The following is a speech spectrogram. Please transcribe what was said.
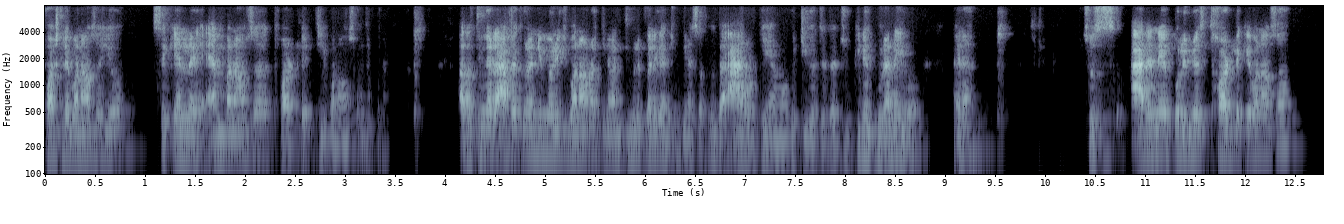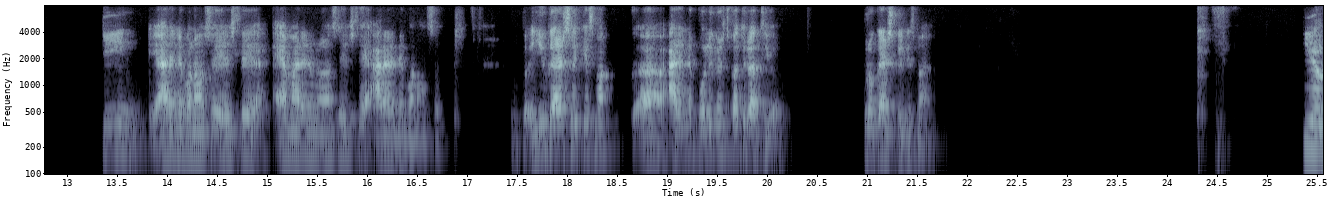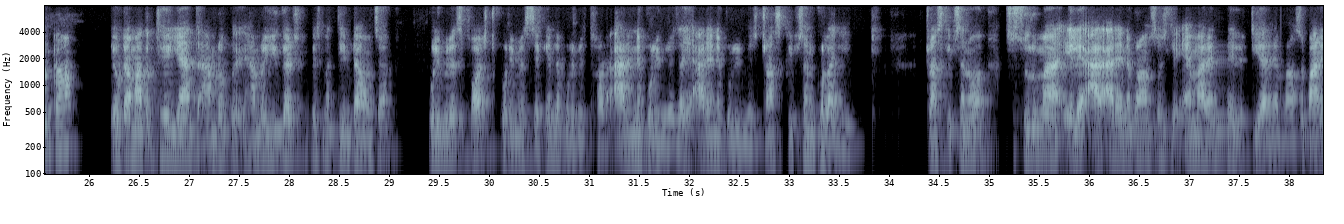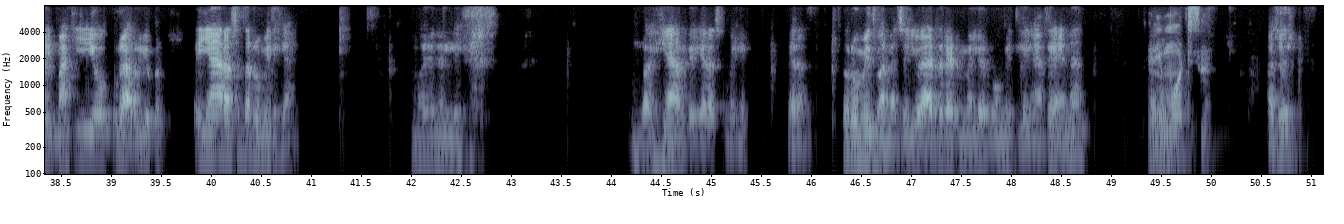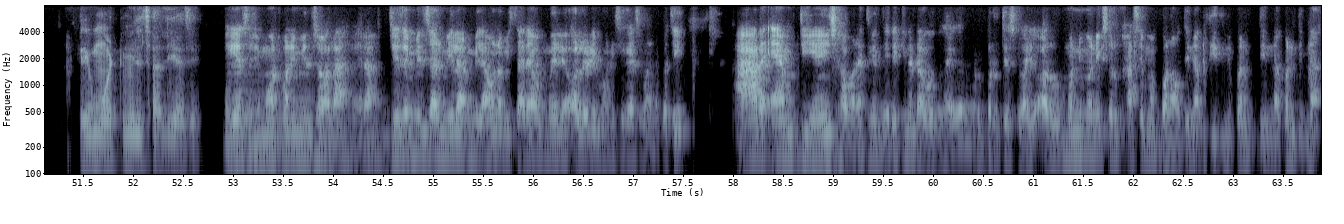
फर्स्टले बनाउँछ यो सेकेन्डले एम बनाउँछ थर्डले टी बनाउँछ भन्ने कुरा। अब तिमीहरूले आफै कुरा निमोनिक्स बनाउ न किनभने तिमीले कहिले काहीँ झुकिन सक्छौ नि त आर हो कि एम हो कि टी हो त्यो त झुकिने कुरा नै हो होइन? सो आरएनए पोलिमरेज थर्डले के बनाउँछ? टी आरएनए बनाउँछ यसले एमआरएनए बनाउँछ यसले आरआरएनए बनाउँछ। युक्यारियोट्सको केसमा आरएनए पोलिमरेज कतिवटा थियो? प्रोक्यारियोट्सको केसमा? एउटा। एउटा मात्र थियो यहाँ हाम्रो हाम्रो युक्यारियोट्सको केसमा तिनवटा हुन्छ। पोलिमरेज फर्स्ट पोलिमरेज सेकेन्ड र पोलिमरेज थर्ड। आरएनए पोलिमरेज है आरएनए पोलिमरेज ट्रान्सक्रिप्सनको लागि। ट्रान्सक्रिप्सन हो सुरुमा यसले आरएनए बनाउँछ यसले एमआरएनए यसले टिआरएनए बनाउँछ। बाँकी बाँकी यो कुराहरू यो यहाँ रहेछ त रुमी लेख्या। मैले नै लेखेँ। ल यहाँ लेखेर छु मैले। हेर रोमित भन्ने चाहिँ यो एट द रेट मैले रोमित लेखेको थिएँ होइन रिमोट छ हजुर। रिमोट मिल्छ अलि अझै। यस रिमोट पनि मिल्छ होला हेर जे जे मिल्छ मिला मिलाउन बिस्तारै। अब मैले अलरेडी भनिसकेको छु भनेपछि आरएमटी यहीँ छ भने तिमी धेरै किन टाउको दुखाइ गर्नु बरु त्यसको लागि अरू मोनिमोनिक्सहरू खासै म बनाउँदिनँ। दिदिन पनि दिन्न पनि दिन्न।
